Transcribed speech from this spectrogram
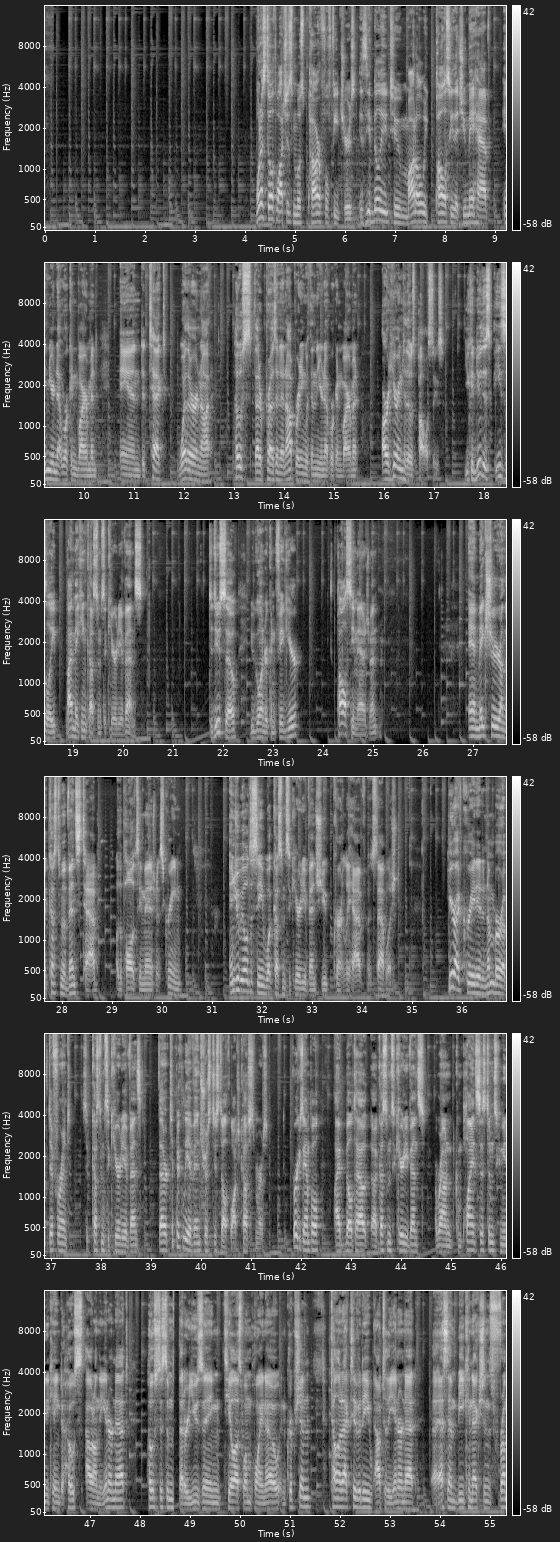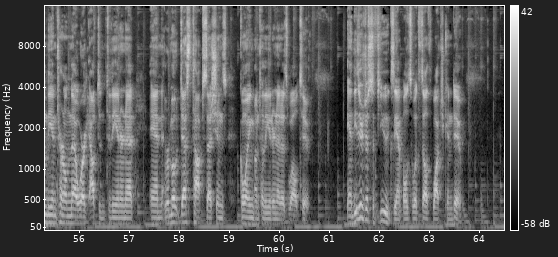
One of StealthWatch's most powerful features is the ability to model policy that you may have in your network environment and detect whether or not hosts that are present and operating within your network environment are adhering to those policies. You can do this easily by making custom security events. To do so, you go under Configure, Policy Management, and make sure you're on the Custom Events tab of the Policy Management screen and you'll be able to see what custom security events you currently have established. Here I've created a number of different custom security events that are typically of interest to StealthWatch customers. For example, I've built out uh, custom security events around compliance systems communicating to hosts out on the internet, host systems that are using TLS 1.0 encryption, telnet activity out to the internet, uh, SMB connections from the internal network out to, the internet, and remote desktop sessions going onto the internet as well too. And these are just a few examples of what StealthWatch can do.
